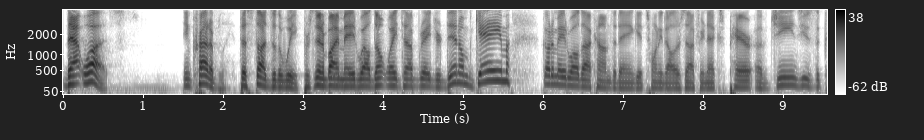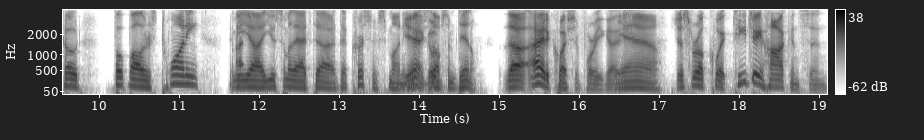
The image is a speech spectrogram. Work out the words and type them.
that was incredibly the studs of the week presented by Madewell. Don't wait to upgrade your denim game. Go to madewell.com today and get $20 off your next pair of jeans. Use the code footballers20 Maybe I, uh, use some of that uh, the Christmas money. Yeah, get yourself go, some denim. The I had a question for you guys. Yeah, just real quick. T.J. Hockenson,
